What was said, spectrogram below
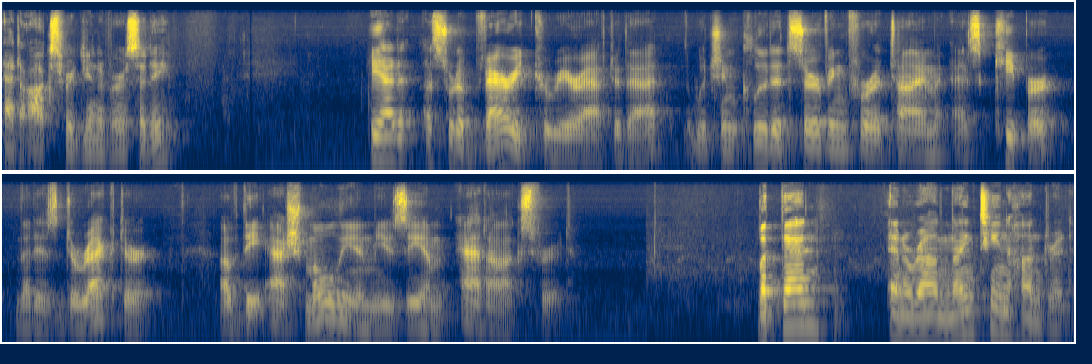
at Oxford University. He had a sort of varied career after that, which included serving for a time as keeper, that is, director, of the Ashmolean Museum at Oxford. But then, in around 1900,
